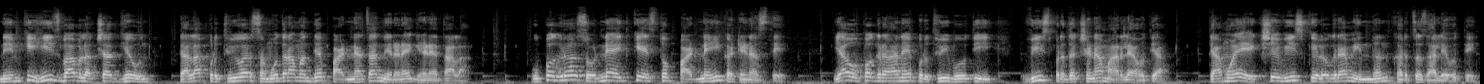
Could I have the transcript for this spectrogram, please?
नेमकी हीच बाब लक्षात घेऊन त्याला पृथ्वीवर समुद्रामध्ये पाडण्याचा निर्णय घेण्यात आला. उपग्रह सोडण्या इतकेच तो पाडणेही कठीण असते. या उपग्रहाने पृथ्वीभोवती वीस प्रदक्षिणा मारल्या होत्या. त्यामुळे एकशे वीस किलोग्रॅम इंधन खर्च झाले होते.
